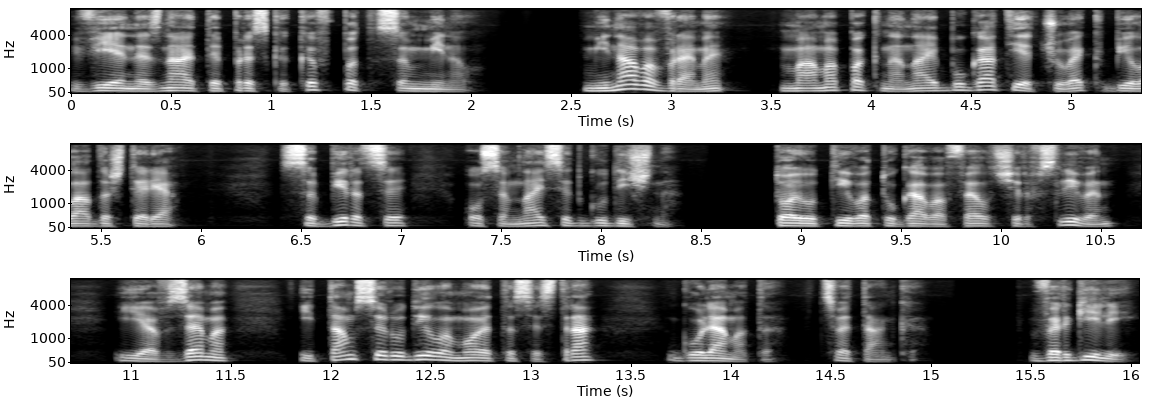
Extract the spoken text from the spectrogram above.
вие не знаете през какъв път съм минал. Минава време, мама пък на най-богатия човек била дъщеря. Събират се 18 годишна. Той отива тогава в Елчер в Сливен и я взема и там се родила моята сестра, голямата, Цветанка. Вергили,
